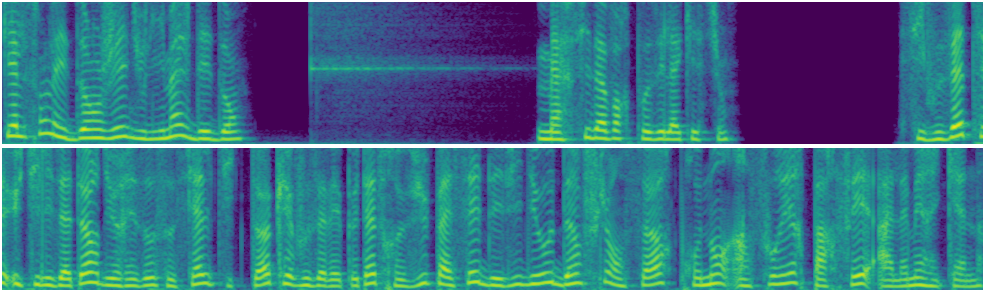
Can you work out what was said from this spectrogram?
Quels sont les dangers du limage des dents? Merci d'avoir posé la question. Si vous êtes utilisateur du réseau social TikTok, vous avez peut-être vu passer des vidéos d'influenceurs prenant un sourire parfait à l'américaine.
